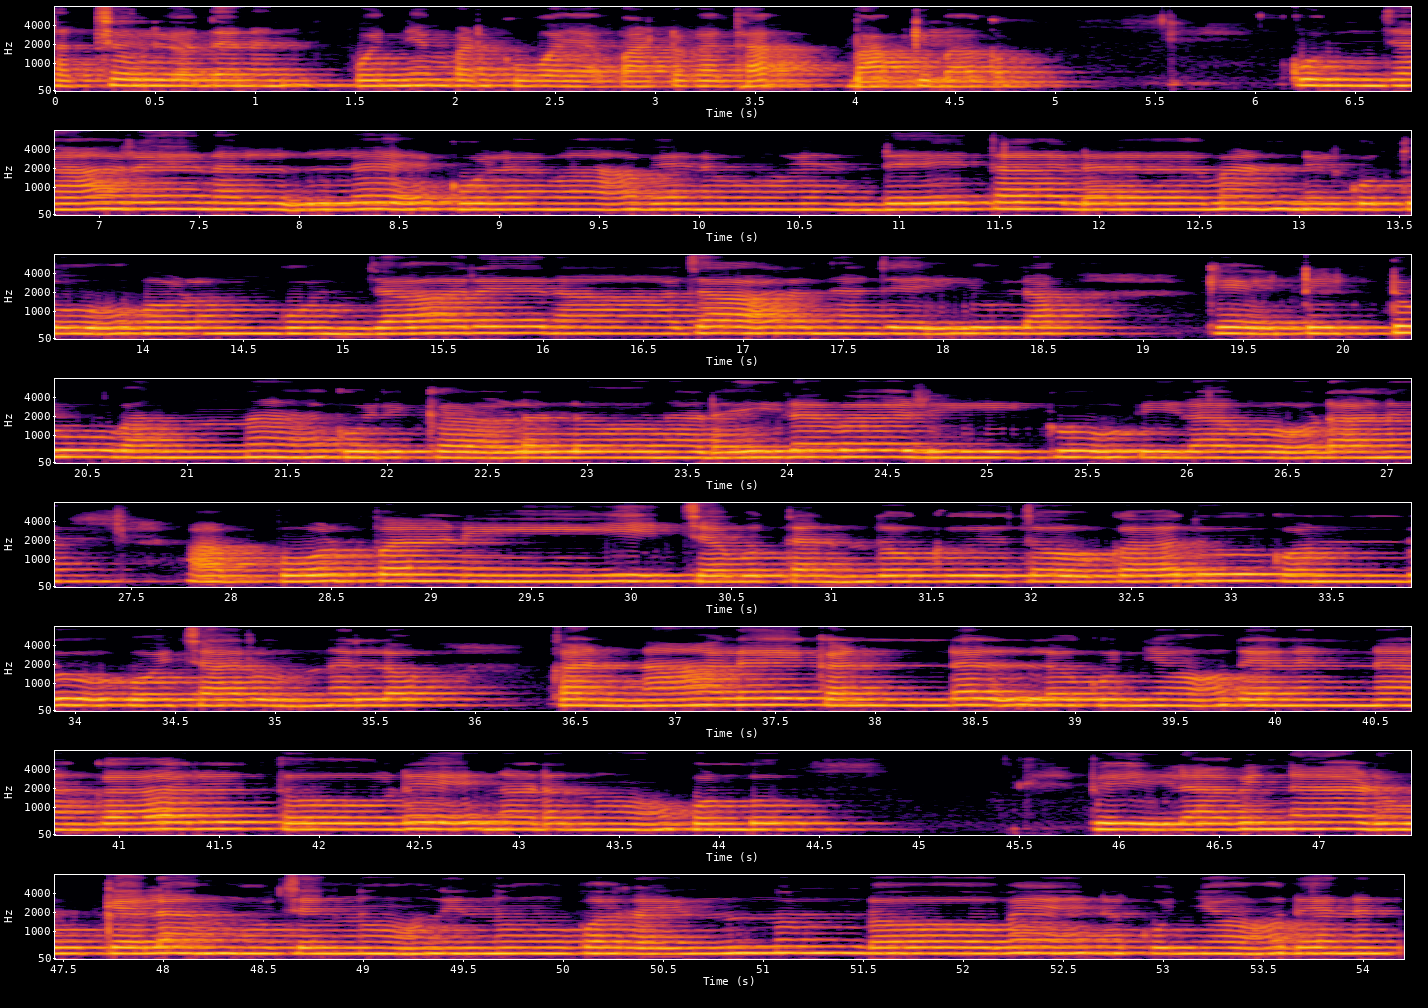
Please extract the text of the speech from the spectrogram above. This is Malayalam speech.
തച്ചോലിയോധനൻ പുണ്യം പടക്കുവായ പാട്ടുകഥ ബാക്കി ഭാഗം. കുഞ്ചാരനല്ലേ കുലമാവനു എന്റെ തല മണ്ണിൽ കുത്തുകൊളം കുഞ്ചാരനാചാരം ഞാൻ ചെയ്യൂല. കേട്ടിട്ടു വന്ന് കുരുക്കളല്ലോ നടയിലെ വഴി പിലവോടാണ് അപ്പോൾ പണിയിച്ച പുത്തൻ തോക്ക് തോക്കതു കൊണ്ടുപോയി ചാരുന്നല്ലോ. കണ്ണാലെ കണ്ടല്ലോ കുഞ്ഞോദനൻ അങ്കാരത്തോടെ നടന്നു കൊണ്ടു പീലാവിനടുക്കലങ്ങു ചെന്നു നിന്നു പറയുന്നുണ്ടോ മേന കുഞ്ഞോദനൻ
